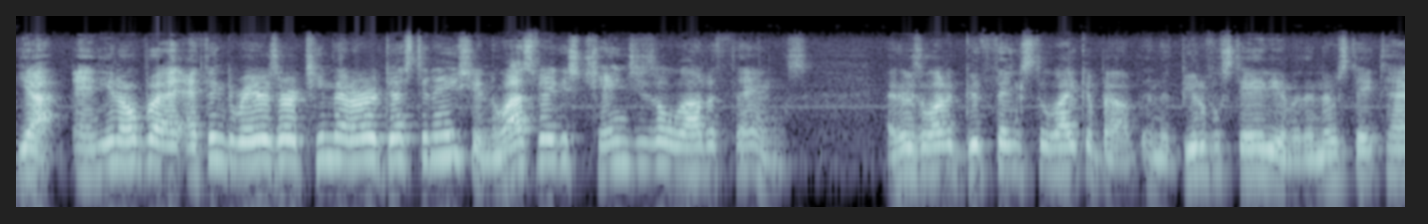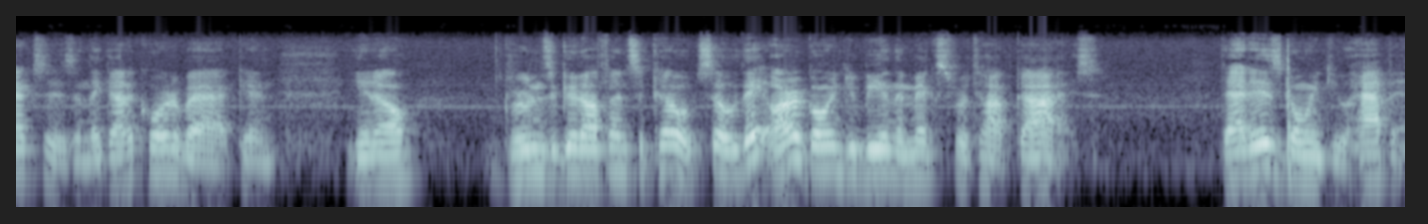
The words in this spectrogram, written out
yeah, and you know, but I, I think the Raiders are a team that are a destination. Las Vegas changes a lot of things. And there's a lot of good things to like about and the beautiful stadium and the no state taxes and they got a quarterback and you know Gruden's a good offensive coach. So they are going to be in the mix for top guys. That is going to happen.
